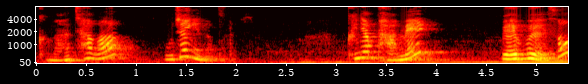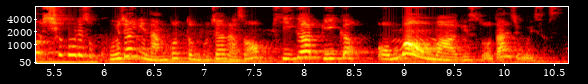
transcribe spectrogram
그만 차가 고장이 나버렸어요. 그냥 밤에 외부에서 시골에서 고장이 난 것도 모자라서 비가 비가 어마어마하게 쏟아지고 있었어요.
